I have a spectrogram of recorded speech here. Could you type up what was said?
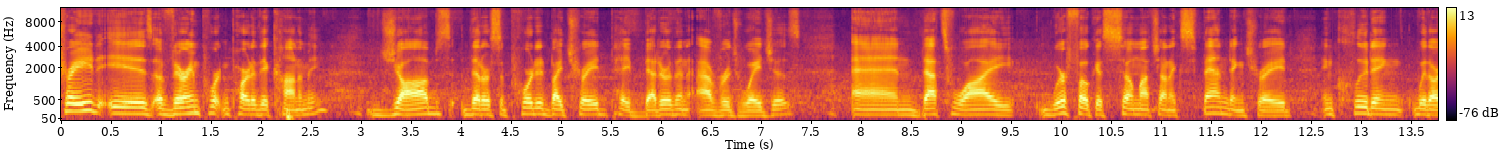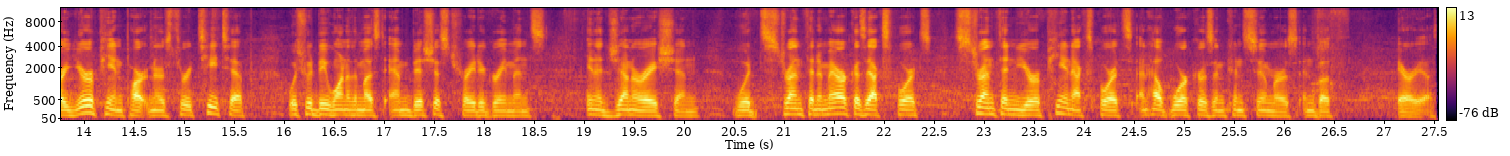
Trade is a very important part of the economy. Jobs that are supported by trade pay better than average wages. And that's why we're focused so much on expanding trade, including with our European partners through TTIP, which would be one of the most ambitious trade agreements in a generation, would strengthen America's exports, strengthen European exports, and help workers and consumers in both areas.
